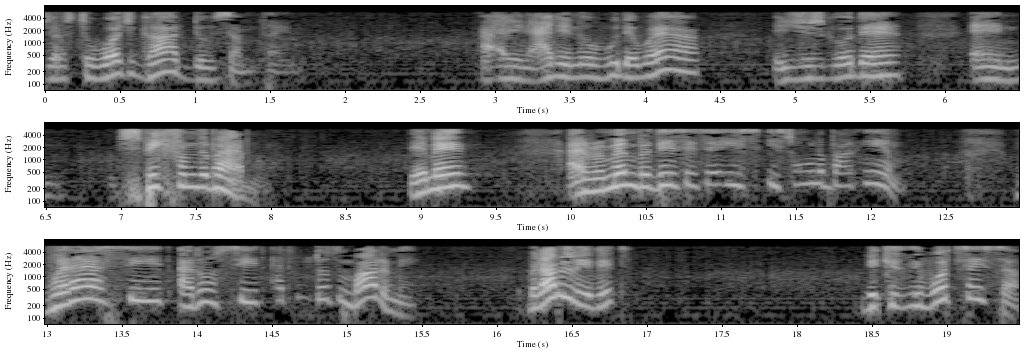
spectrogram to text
Just to watch God do something. I didn't, I didn't know who they were. You just go there and speak from the Bible. Amen. I remember this. It's, it's, it's all about Him. When I see it, I don't see it. It doesn't bother me. But I believe it. Because the word says so.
